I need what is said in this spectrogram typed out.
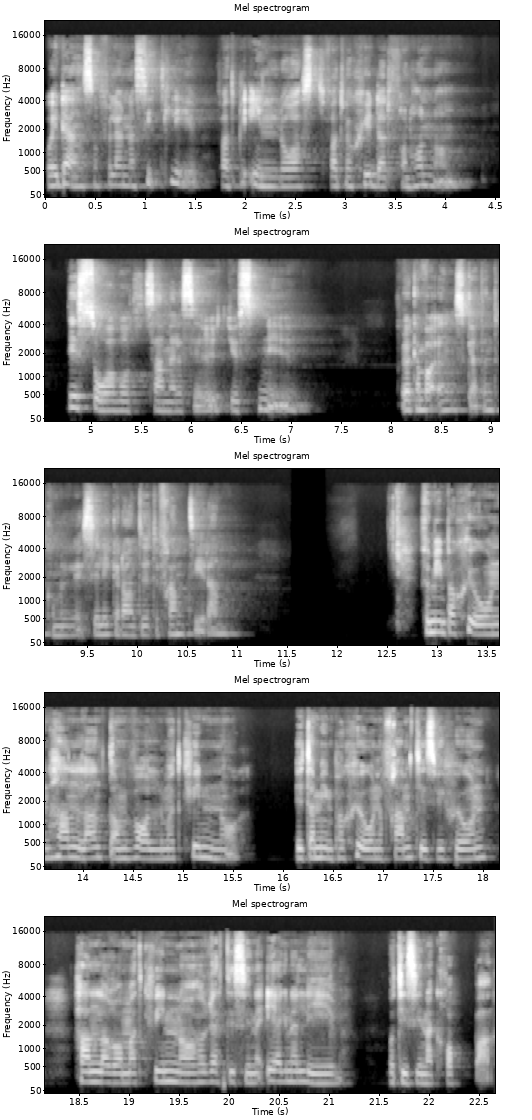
och är den som får lämna sitt liv för att bli inlåst, för att vara skyddad från honom. Det är så vårt samhälle ser ut just nu. Och jag kan bara önska att det inte kommer se likadant ut i framtiden. För min passion handlar inte om våld mot kvinnor, utan min passion och framtidsvision handlar om att kvinnor har rätt till sina egna liv och till sina kroppar.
